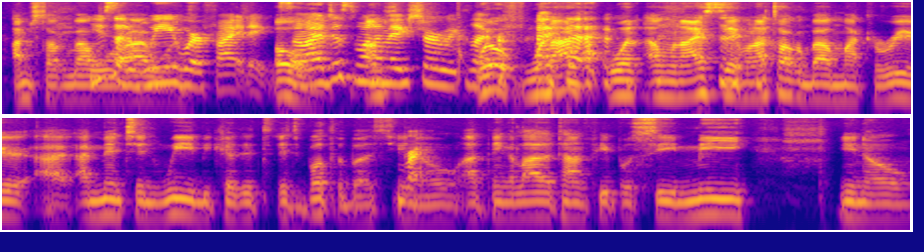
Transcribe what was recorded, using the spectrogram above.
I'm just talking about You said I we was. were fighting, Oh, so I just want to make sure we Well, clarify. when I when I- when I say when I talk about my career, I, I mention we because it's it's both of us. You Right. know, I think a lot of times people see me, you know,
